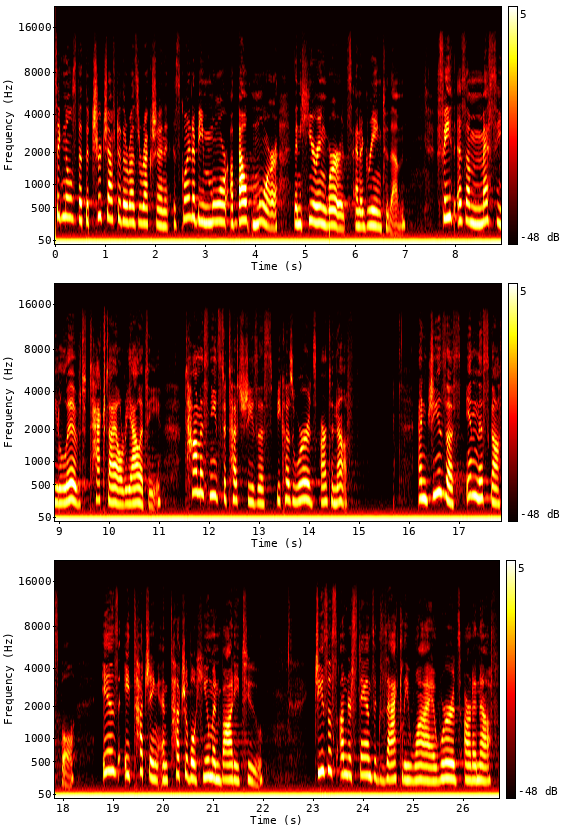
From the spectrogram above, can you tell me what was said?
signals that the church after the resurrection is going to be more about more than hearing words and agreeing to them. Faith is a messy, lived, tactile reality. Thomas needs to touch Jesus because words aren't enough. And Jesus in this gospel is a touching and touchable human body, too. Jesus understands exactly why words aren't enough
